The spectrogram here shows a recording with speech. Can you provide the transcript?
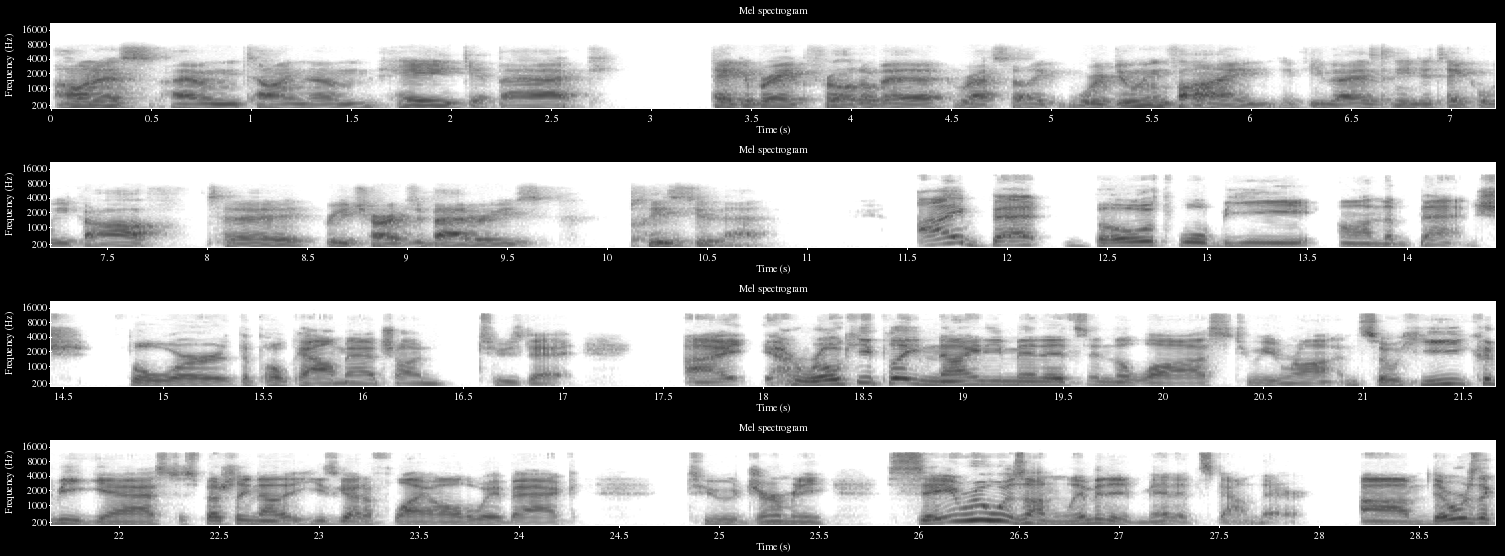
honest, I'm telling them, hey, get back, take a break for a little bit, rest. Like we're doing fine. If you guys need to take a week off to recharge the batteries, please do that. I bet both will be on the bench for the Pokal match on Tuesday. I Hiroki played 90 minutes in the loss to Iran, so he could be gassed, especially now that he's got to fly all the way back to Germany. Serhou was on limited minutes down there. Um, there was a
